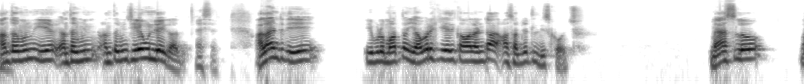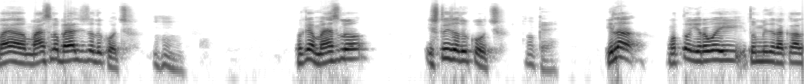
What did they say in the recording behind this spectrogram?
అంతకుముందు ఏ అంతకుమించి అంతకుమించి ఏమి ఉండేవి కాదు. అలాంటిది ఇప్పుడు మొత్తం ఎవరికి ఏది కావాలంటే ఆ సబ్జెక్టులు తీసుకోవచ్చు. మ్యాథ్స్లో బయా మ్యాథ్స్లో బయాలజీ చదువుకోవచ్చు. ఓకే మ్యాథ్స్లో హిస్టరీ చదువుకోవచ్చు. ఓకే. ఇలా మొత్తం ఇరవై తొమ్మిది రకాల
